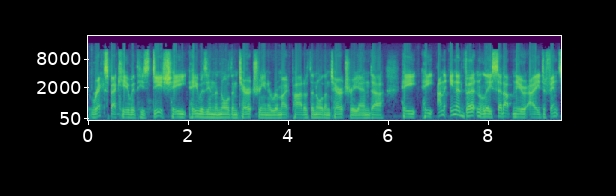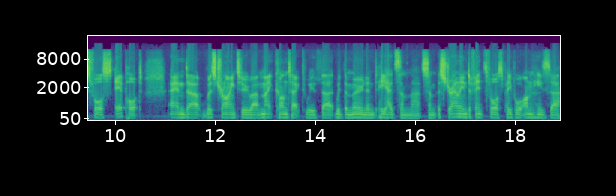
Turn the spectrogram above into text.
Rex back here with his dish. He he was in the Northern Territory in a remote part of the Northern Territory, and uh, he he un- inadvertently set up near a Defence Force airport, and uh, was trying to uh, make contact with uh, with the moon. And he had some uh, some Australian Defence Force people on his uh,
